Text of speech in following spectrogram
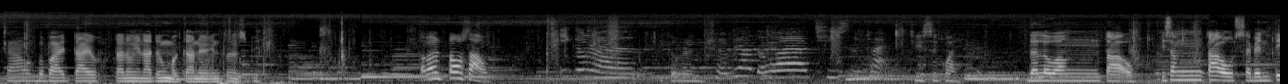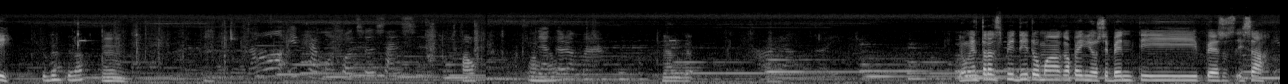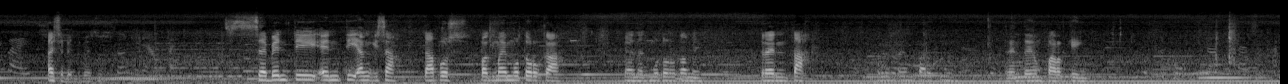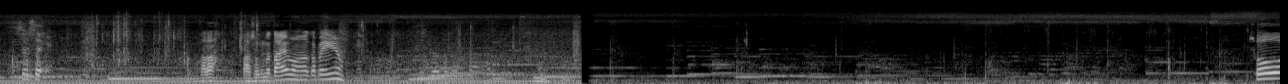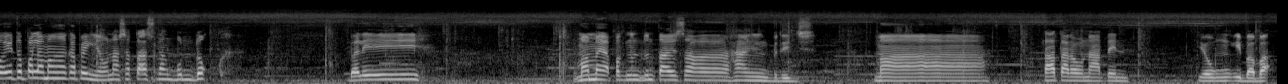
Kaya magbabayad tayo. Tanungin natin magkano yung entrance fee. Tagal to, Sao? 一个人 Ito rin. 全票的话七十块， Cheesy kway. Dalawang tao. Isang tao, 70.然 Mm. 后一台摩托车三十， Tao. 两个人吗？ Yang 好，这样可以。 Yung entrance fee dito mga kapengyo, 70 pesos isa. 一百 Ay, 70 pesos. 收你两百， 70 NT ang isa. Tapos, pag may motor ka, yan, nagmotor kami, 30. 30 yung parking. Sese. Tara, pasok na tayo mga kapengyo. So, ito pala mga kapengyo, nasa taas ng bundok. Bali, mamaya pag nandun tayo sa hanging bridge, ma tatanaw natin yung ibaba.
